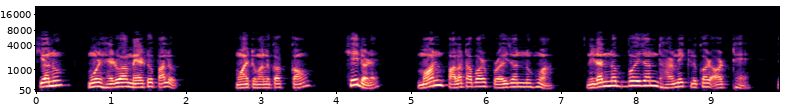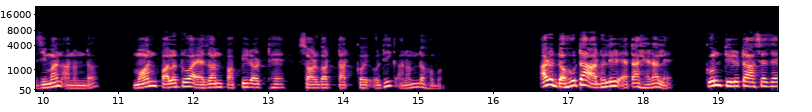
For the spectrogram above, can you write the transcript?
কিয়নো মোৰ হেৰুৱা মেৰটো পালো। মই তোমালোকক কওঁ সেইদৰে মন পালতাবৰ প্ৰয়োজন নোহোৱা নিৰান্নব্বৈজন ধাৰ্মিক লোকৰ অৰ্থে যিমান আনন্দ মন পালতোৱা এজন পাপীৰ অৰ্থে স্বৰ্গত তাতকৈ অধিক আনন্দ হব। আৰু দহোটা আধলিৰ এটা হেৰালে কোন তিৰোতা আছে যে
